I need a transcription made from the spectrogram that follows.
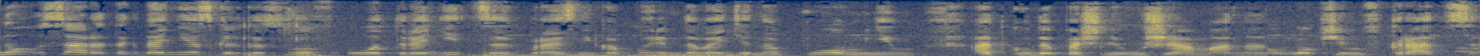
Ну, Сара, тогда несколько слов о традициях праздника Пурим. Давайте напомним, откуда пошли уши Амана. В общем, вкратце.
